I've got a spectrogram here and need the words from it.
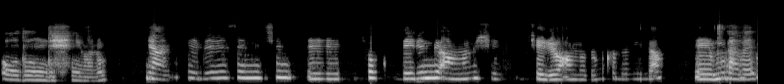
olduğunu düşünüyorum. Yani PDR senin için e, çok derin bir anlam içe- içeriyor anladığım kadarıyla. E, mutlusun Evet.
